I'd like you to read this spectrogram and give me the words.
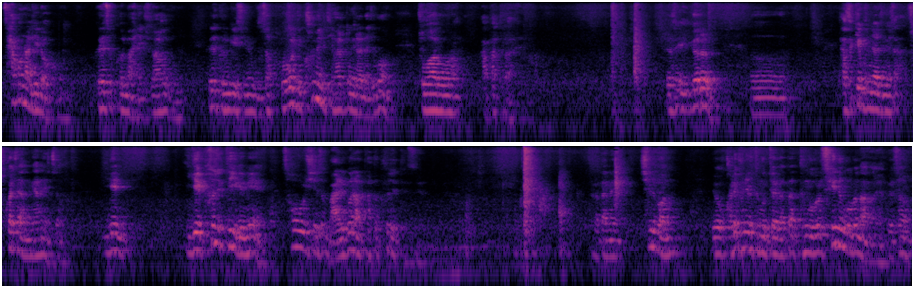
사고 날 일이 없고 그래서 그걸 많이 주하거든요. 그래서 그런 게 있으면 우선 그걸 이제 커뮤니티 활동이라 가지고 조화로운 아파트라 해요. 그래서 이거를 어, 다섯 개 분야 중에서 속하지 않는 게 하나 있죠. 이게 이게 프로젝트 이름이 서울시에서 맑은 아파트 프로젝트였어요. 그다음에 7번 요 관리품질 등급제를 갖다 등급을 세 등급으로 나눠요. 그래서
